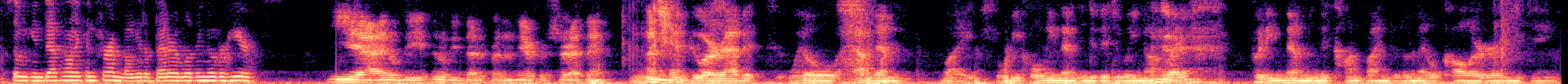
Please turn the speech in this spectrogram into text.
So we can definitely confirm they'll get a better living over here. Yeah, it'll be it'll be better for them here for sure. I think. When I we mean- shampoo our rabbits, we'll have them like we'll be holding them individually, not like putting them in the confines of a metal collar or anything.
